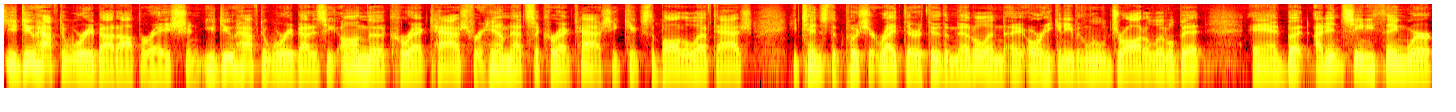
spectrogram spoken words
you do have to worry about operation. You do have to worry about is he on the correct hash for him? That's the correct hash. He kicks the ball to the left hash. He tends to push it right there through the middle, and uh, or he can even little draw it a little bit. And but I didn't see anything where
